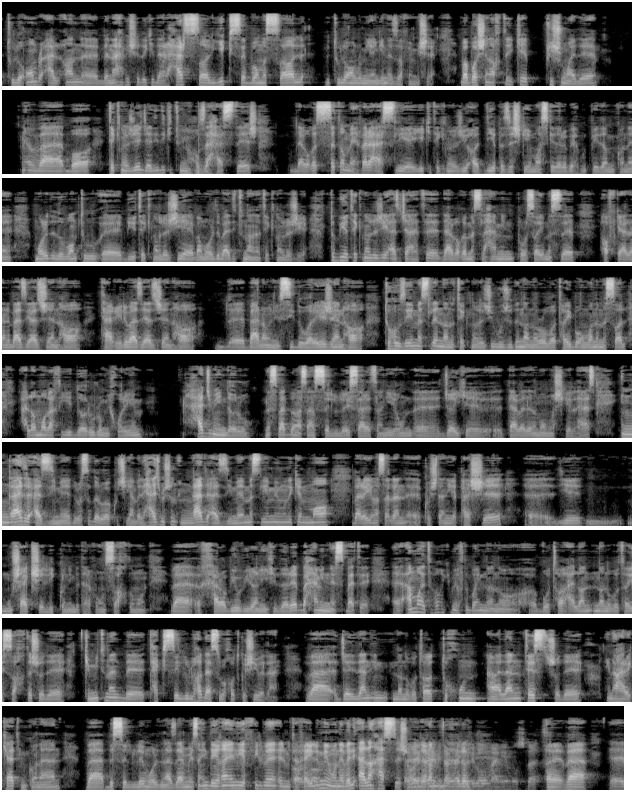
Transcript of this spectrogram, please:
طول عمر الان به نحوی شده که در هر سال یک سوم سال به طول عمر میانگین اضافه میشه و با شناخته که پیش اومده و با تکنولوژی جدیدی که تو این حوزه هستش در واقع سه تا محور اصلیه. یکی تکنولوژی عادی پزشکی ماست که داره بهبود پیدا می‌کنه. مورد دوم تو بیوتکنولوژیه و مورد بعدی تو نانو تکنولوژیه تو بیوتکنولوژی از جهت در واقع مثل همین پروسایی مثل آف کردن بعضی از ژنها تغییر بعضی از ژنها برنامه نویسی دوباره ژن ها تو حوزه مثل نانو تکنولوژی وجود نانو هایی به عنوان مثال الان ما وقتی یه دارو رو می‌خوریم حجم این دارو نسبت به مثلا سلولای سرطانی یا اون جایی که در بدن ما مشکل هست اینقدر عظیمه. درسته داروها کوچیک ولی حجمشون اینقدر عظیمه. مثل این میمونه که ما برای مثلا کشتن یه پشه یه موشک شلیک کنیم به طرف اون ساختمون و خرابی و ویرانی که داره به همین نسبته. اما اتفاقی که میفته با این نانو ها الان نانو های ساخته شده که می‌تونن به تک سلول ها دستور خودکشی بدن و جدیدا این نانوبوت ها تو خون عملا تست شده. اینا حرکت می‌کنن و به سلوله مورد نظر می‌رسن. این دقیقا این یه فیلم علمی تخیلی. میمونه ولی الان هستش. شما دقیقا آره و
